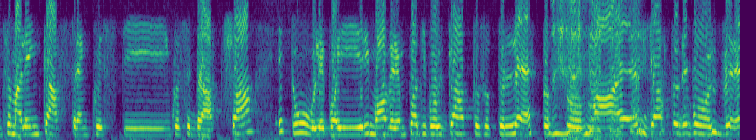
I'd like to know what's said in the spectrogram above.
insomma, le incastra in, questi, in queste braccia e tu le puoi rimuovere un po' tipo il gatto sotto il letto, insomma, è il gatto di polvere.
